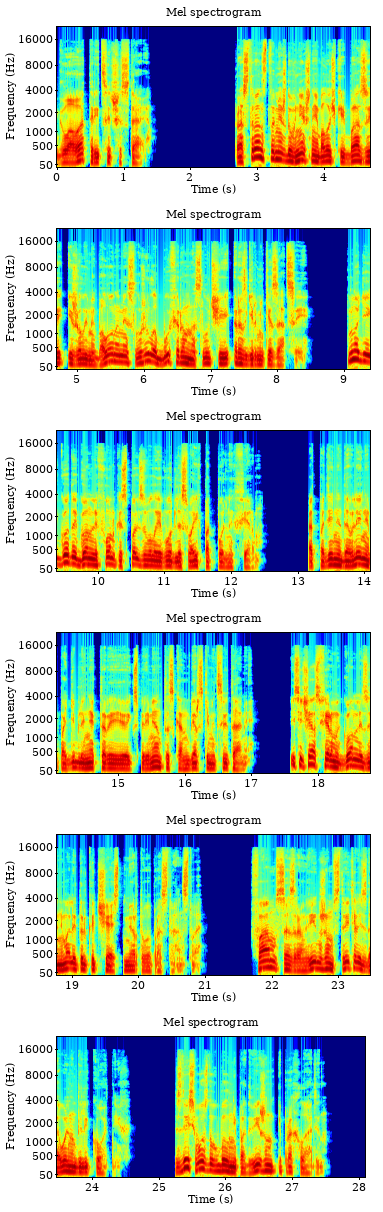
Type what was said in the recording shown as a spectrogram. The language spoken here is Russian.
Глава 36. Пространство между внешней оболочкой базы и жилыми баллонами служило буфером на случай разгерметизации. Многие годы Гонли Фонг использовала его для своих подпольных ферм. От падения давления погибли некоторые ее эксперименты с канберскими цветами. И сейчас фермы Гонли занимали только часть мертвого пространства. Фам с Эзром Винжем встретились довольно далеко от них. Здесь воздух был неподвижен и прохладен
